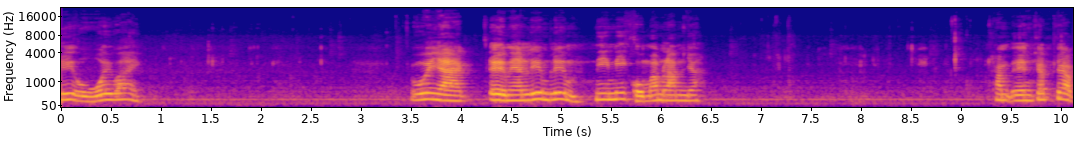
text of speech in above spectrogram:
รีโอ้ยไหวโอ้ยอยาก เออแม่ลืมลืมมีมีขมอำลำจ้ะทำเองจับจับ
